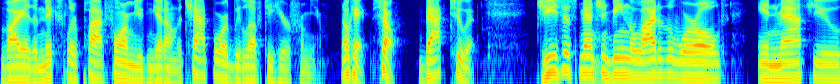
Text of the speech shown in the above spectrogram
via the Mixlr platform, you can get on the chat board. We'd love to hear from you. Okay, so back to it. Jesus mentioned being the light of the world in Matthew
